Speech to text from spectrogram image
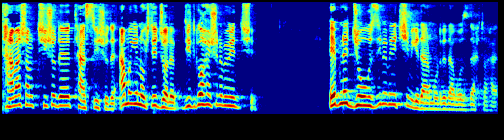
تمش هم چی شده؟ تصدیح شده. اما یه نکته جالب. دیدگاهشون رو ببینید چیه. ابن جوزی ببینید چی میگه در مورد دوازده تا هر.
